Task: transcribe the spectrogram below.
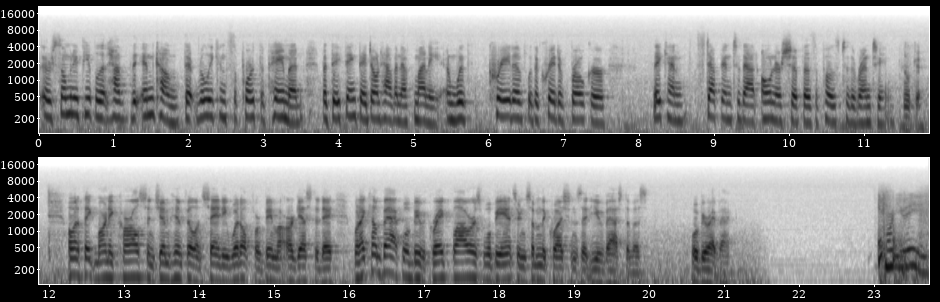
there's so many people that have the income that really can support the payment but they think they don't have enough money and with creative with a creative broker they can step into that ownership as opposed to the renting. Okay. I want to thank Marnie Carlson, Jim Hemphill, and Sandy Wihtol for being our guests today. When I come back, we'll be with Greg Flowers. We'll be answering some of the questions that you've asked of us. We'll be right back. What are you eating?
